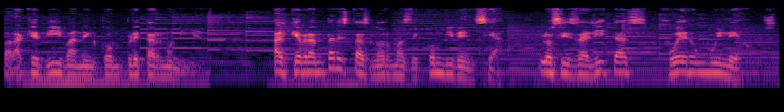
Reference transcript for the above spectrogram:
para que vivan en completa armonía. Al quebrantar estas normas de convivencia, los israelitas fueron muy lejos,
